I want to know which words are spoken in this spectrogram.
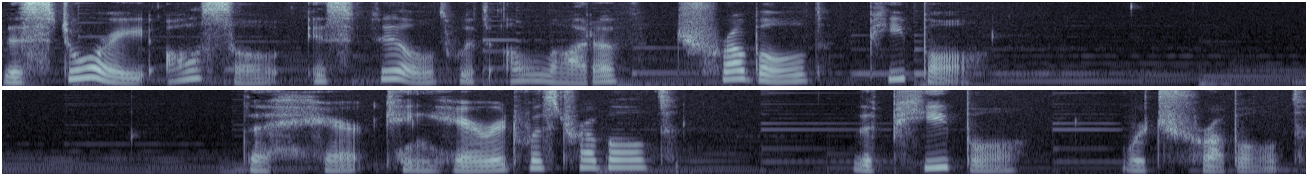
This story also is filled with a lot of troubled people. The Her- King Herod was troubled, the people were troubled.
